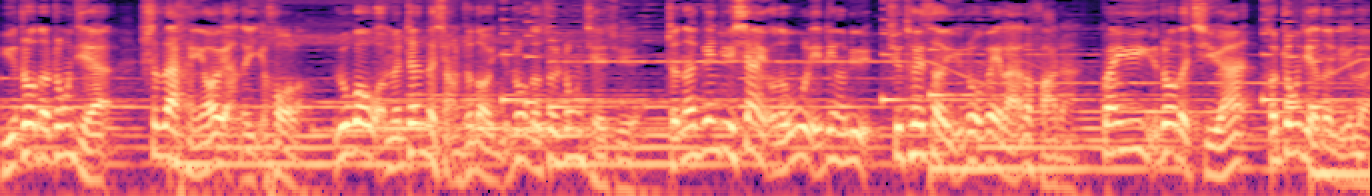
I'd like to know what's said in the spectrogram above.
宇宙的终结是在很遥远的以后了。如果我们真的想知道宇宙的最终结局，只能根据现有的物理定律去推测宇宙未来的发展。关于宇宙的起源和终结的理论，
